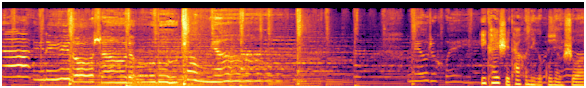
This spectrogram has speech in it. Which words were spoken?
爱你多少都不一开始，他和那个姑娘说，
